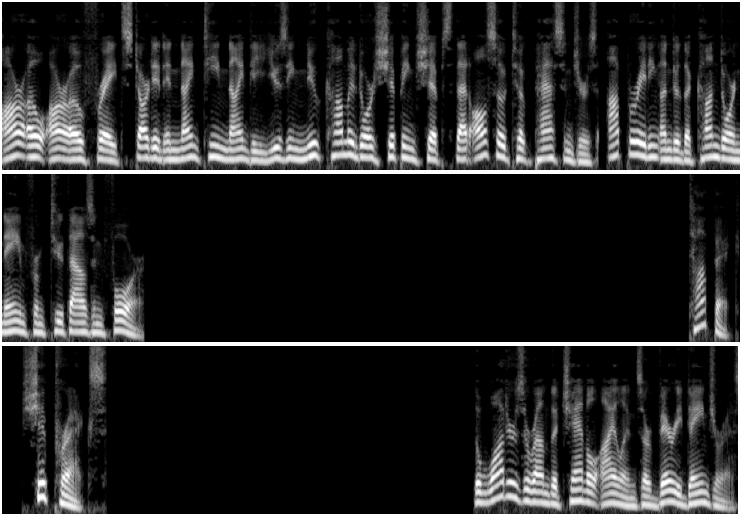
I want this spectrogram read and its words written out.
RORO Freight started in 1990 using new Commodore shipping ships that also took passengers, operating under the Condor name from 2004. Shipwrecks The waters around the Channel Islands are very dangerous.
